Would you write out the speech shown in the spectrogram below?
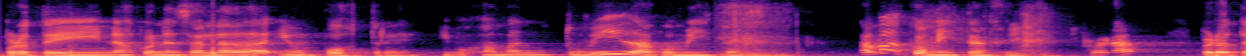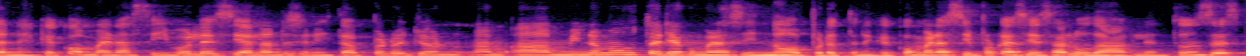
proteínas, con ensalada y un postre, y vos jamás en tu vida comiste jamás comiste así, ¿verdad? Pero tenés que comer así. Vos le decía a la nutricionista, pero yo, a, mí no me gustaría comer así. No, pero tenés que comer así porque así es saludable. Entonces,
